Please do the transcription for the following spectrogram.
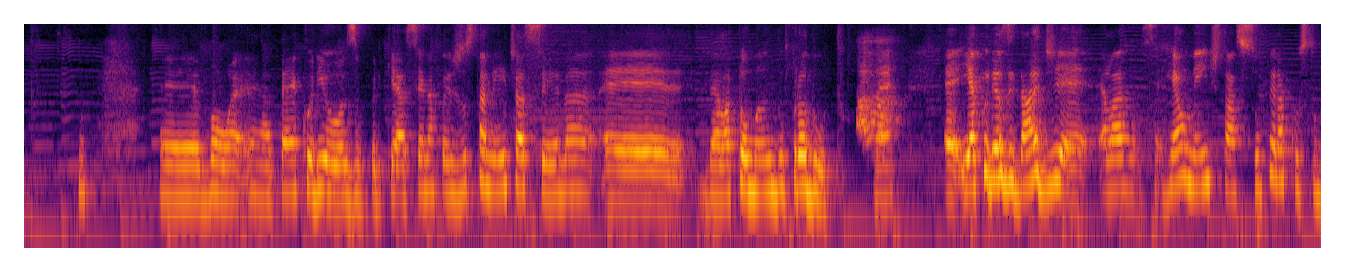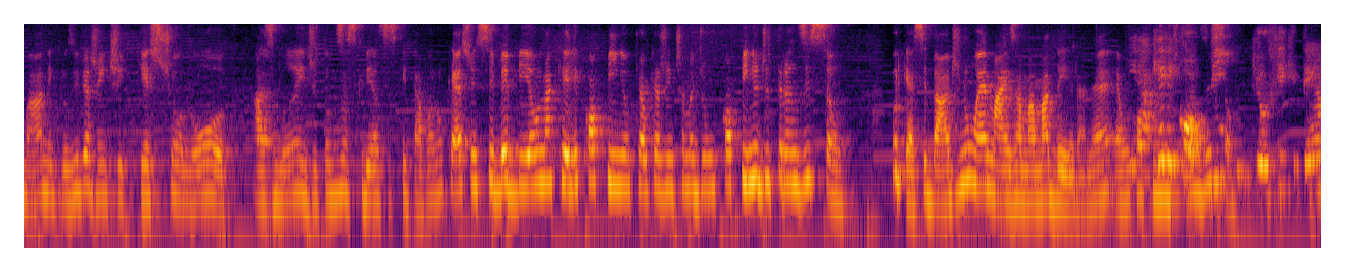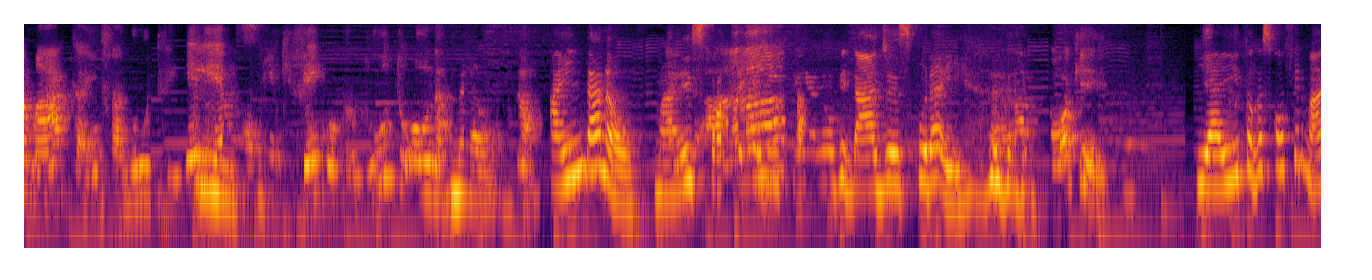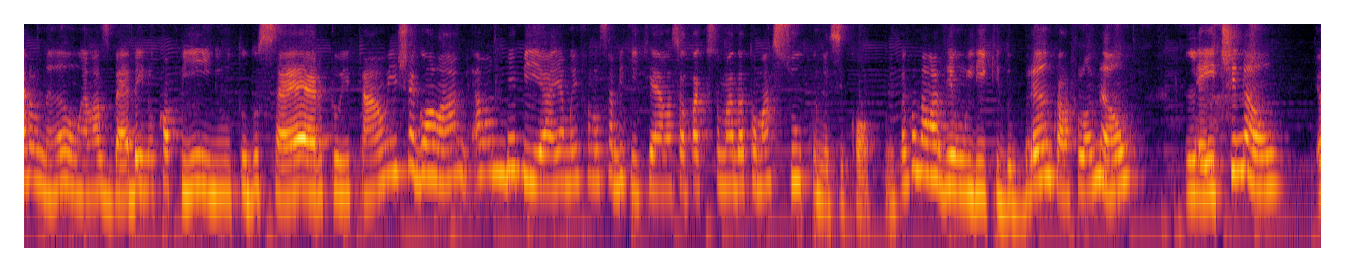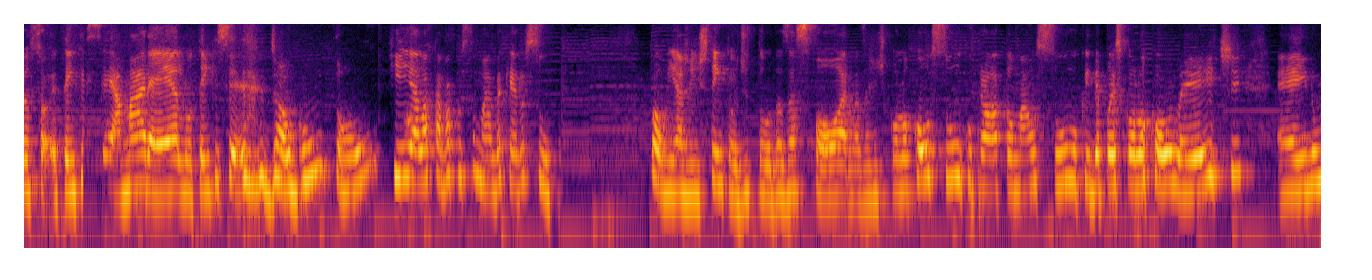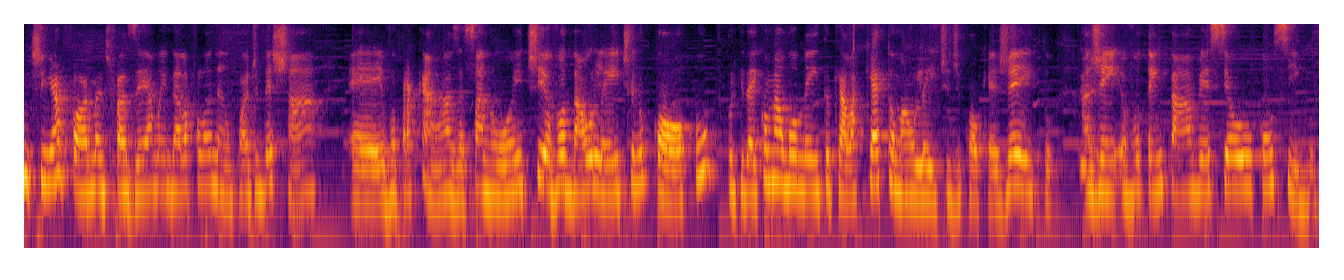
É, bom, é, é até curioso, porque a cena foi justamente a cena é, dela tomando o produto, ah. né? É, e a curiosidade é, ela realmente está super acostumada, inclusive a gente questionou as mães de todas as crianças que estavam no casting se bebiam naquele copinho, que é o que a gente chama de um copinho de transição porque a cidade não é mais a mamadeira, né? É um e copinho aquele de transição. copinho que eu vi que tem a marca Infranutri, ele Isso. é um copinho que vem com o produto ou não? Não, não. ainda não, mas pode ser que a gente tenha novidades por aí. Ah, ok. E aí todas confirmaram, não, elas bebem no copinho, tudo certo e tal. E chegou lá, ela não bebia. Aí a mãe falou, sabe o que? Que ela só está acostumada a tomar suco nesse copo. Então quando ela viu um líquido branco, ela falou, não, Leite não. Eu só tenho que ser amarelo, tem que ser de algum tom que ela estava acostumada que era o suco. Bom, e a gente tentou de todas as formas. A gente colocou o suco para ela tomar o suco e depois colocou o leite é, e não tinha forma de fazer. A mãe dela falou: não, pode deixar. É, eu vou para casa essa noite, eu vou dar o leite no copo, porque daí, como é o momento que ela quer tomar o leite de qualquer jeito, gente, eu vou tentar ver se eu consigo.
